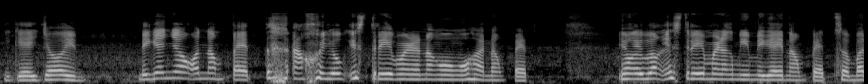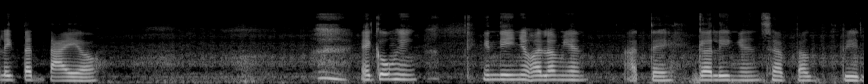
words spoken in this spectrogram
Sige, join. Bigyan niyo ako ng pet. ako yung streamer na nangunguha ng pet. Yung ibang streamer nang mimigay ng pet. So, baliktad tayo. eh, kung hin- hindi nyo alam yan, ate, galing yan sa pag-build.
